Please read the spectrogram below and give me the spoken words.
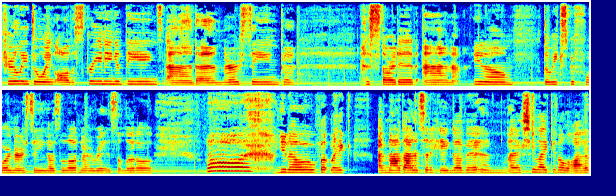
currently doing all the screening and things and uh, nursing has started and you know the weeks before nursing, I was a little nervous, a little, oh, you know, but like I've now gotten into the hang of it and I actually like it a lot.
